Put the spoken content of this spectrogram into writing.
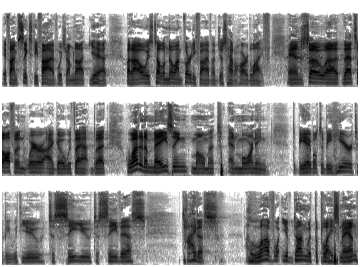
if I'm 65, which I'm not yet, but I always tell them, no, I'm 35. I've just had a hard life. And so uh, that's often where I go with that. But what an amazing moment and morning to be able to be here, to be with you, to see you, to see this. Titus, I love what you've done with the place, man.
